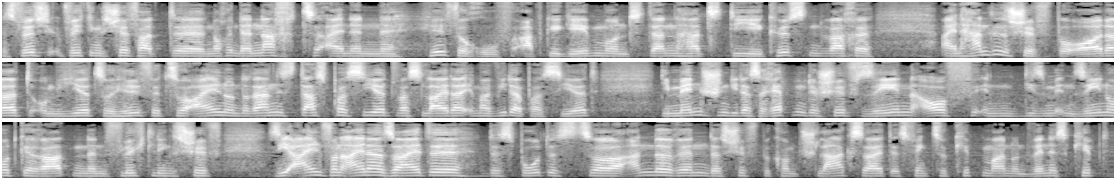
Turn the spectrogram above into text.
Das Flüchtlingsschiff hat äh, noch in der Nacht einen Hilferuf abgegeben und dann hat die Küstenwache ein Handelsschiff beordert, um hier zur Hilfe zu eilen. Und dann ist das passiert, was leider immer wieder passiert. Die Menschen, die das rettende Schiff sehen auf in diesem in Seenot geratenen Flüchtlingsschiff, sie eilen von einer Seite des Bootes zur anderen. Das Schiff bekommt Schlagseite, es fängt zu kippen an und wenn es kippt,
